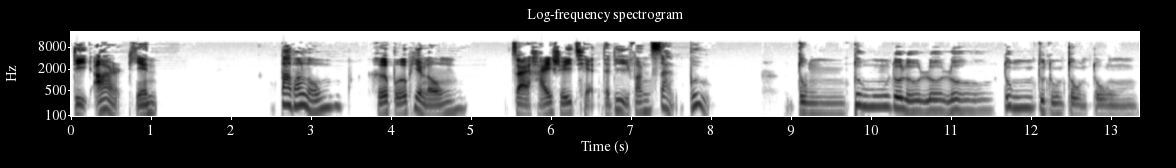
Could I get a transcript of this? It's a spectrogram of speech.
第二天，霸王龙和薄片龙在海水浅的地方散步，咚咚噜噜噜噜，咚咚咚咚咚。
